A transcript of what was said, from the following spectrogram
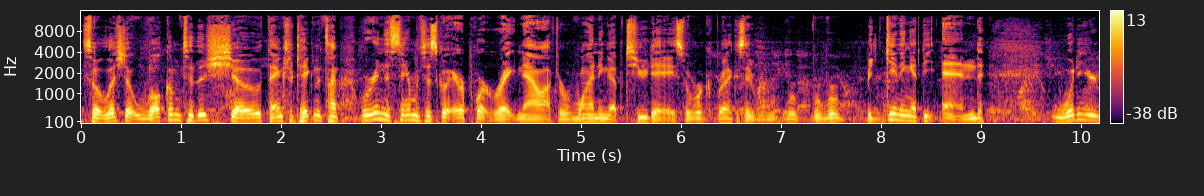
So, Alicia, welcome to the show. Thanks for taking the time. We're in the San Francisco airport right now after winding up two days. So, we're like I said, we're, we're, we're beginning at the end what are your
